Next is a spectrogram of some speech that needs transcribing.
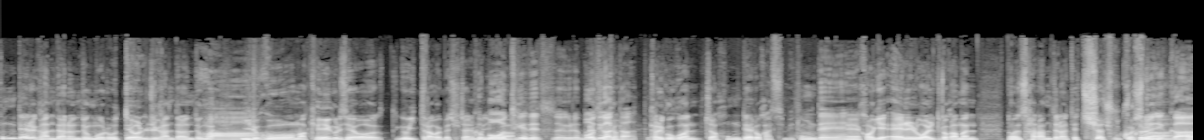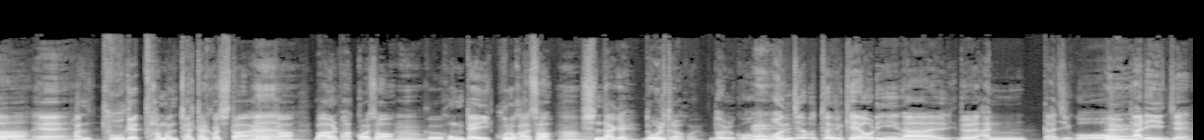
홍대를 간다는 등, 뭐 롯데월드를 간다는 등, 막 아. 이루고 막 계획을 세우고 있더라고요 며칠 전에 그 보니까. 뭐 어떻게 됐어요? 그래 뭐 어디 갔다 겨- 왔대? 결국은 저 홍대로 갔습니다. 홍대. 예, 거기 L 월드로 가면 넌 사람들한테 치여 줄 것이다. 그러니까 어. 예. 한두 개 타면 잘 탈 것이다. 그러니까 네. 마음을 바꿔서 음. 그 홍대 입구로 가서 어. 신나게 놀더라고요. 놀고 네. 언제부터 이렇게 어린이날을 안 따지고 네. 딸이 이제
